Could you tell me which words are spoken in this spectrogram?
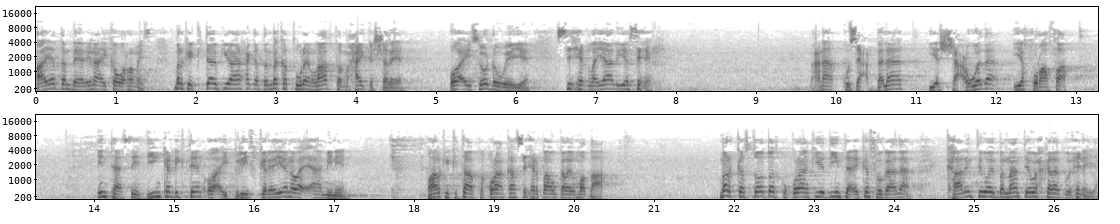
aayadan dheerina ay ka warramaysa. Markay kitaabkii ilaahay xagga dambe ka tuureen laabta maxay gashadeen oo ay soo dhoweeyeen. Sixir layaal iyo sixir. Macnaha qusacbalaad iyo shacwada iyo khuraafaad. Intaasay diin ka dhigteen oo ay biliif gareeyeen oo ay aamineen. Oo kitaabka qur'aankaa sixir baa u galay ummadda. Ah mar kastoo dadku qur'aanka iyo diinta ay ka fogaadaan kaalintii way bannaantae wax kalaa buuxinaya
